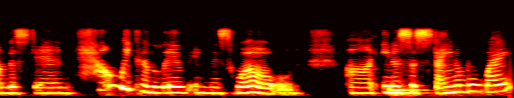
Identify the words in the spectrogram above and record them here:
understand how we can live in this world uh, in a sustainable way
